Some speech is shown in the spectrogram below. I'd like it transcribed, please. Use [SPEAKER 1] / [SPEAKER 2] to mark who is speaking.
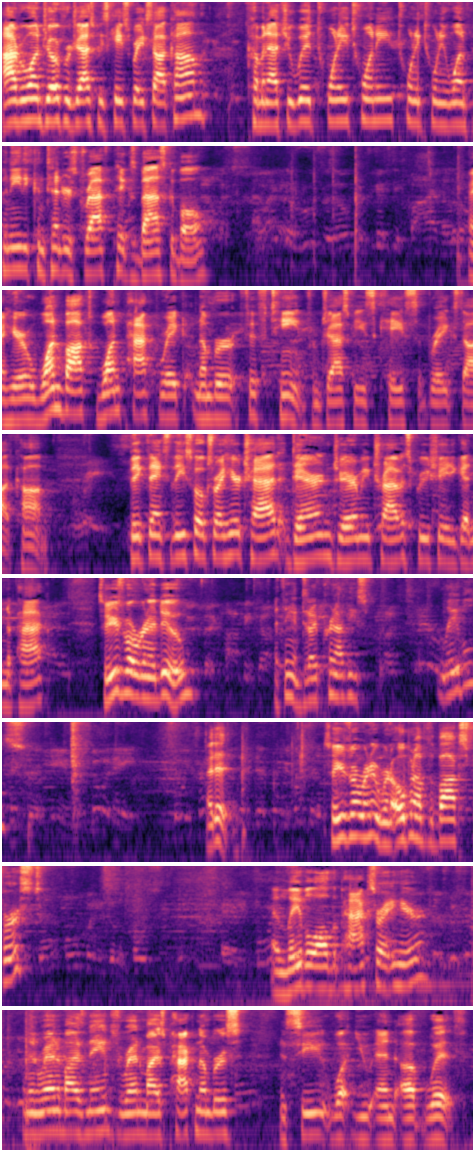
[SPEAKER 1] Hi, everyone. Joe for jaspyscasebreaks.com coming at you with 2020 2021 Panini Contenders Draft Picks Basketball. Right here, one box, one pack break number 15 from jaspyscasebreaks.com. Big thanks to these folks right here Chad, Darren, Jeremy, Travis. Appreciate you getting the pack. So here's what we're going to do. I think, did I print out these labels? I did. So here's what we're going to do. We're going to open up the box first and label all the packs right here. And then randomize names, randomize pack numbers, and see what you end up with.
